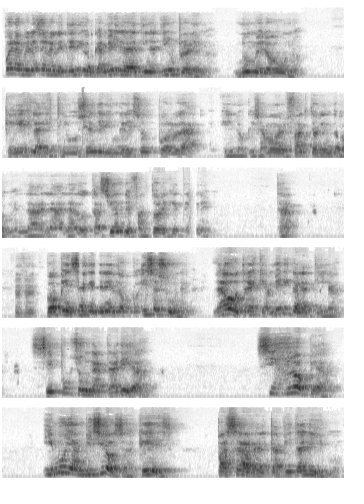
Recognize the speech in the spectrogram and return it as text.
Bueno, pero eso es lo que te digo, que América Latina tiene un problema, número uno, que es la distribución del ingreso por la, lo que llamamos el factor endowment, la, la, dotación de factores que tenemos. ¿Está? Vos pensás que tenés dos cosas, eso es una. La otra es que América Latina se puso una tarea ciclópea y muy ambiciosa, que es pasar al capitalismo,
